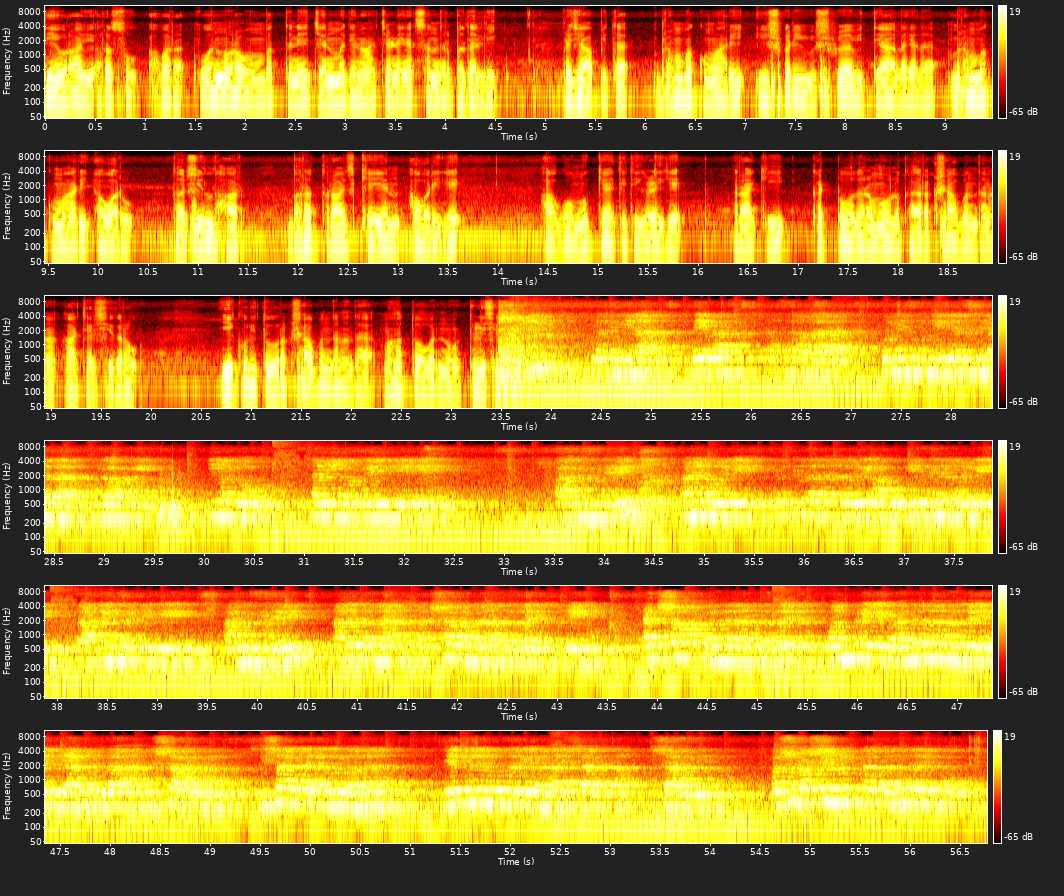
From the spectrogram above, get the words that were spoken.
ದೇವರಾಜ ಅರಸು ಅವರ ಒನ್ನೂರ ಒಂಬತ್ತನೇ ಜನ್ಮದಿನಾಚರಣೆಯ ಸಂದರ್ಭದಲ್ಲಿ ಪ್ರಜಾಪಿತ ಬ್ರಹ್ಮಕುಮಾರಿ ಈಶ್ವರಿ ವಿಶ್ವವಿದ್ಯಾಲಯದ ಬ್ರಹ್ಮಕುಮಾರಿ ಅವರು ತಹಶೀಲ್ದಾರ್ ಭರತ್ರಾಜ್ ಕೆಎನ್ ಅವರಿಗೆ ಹಾಗೂ ಮುಖ್ಯ ಅತಿಥಿಗಳಿಗೆ ರಾಖಿ ಕಟ್ಟುವುದರ ಮೂಲಕ ರಕ್ಷಾಬಂಧನ ಆಚರಿಸಿದರು. ಈ ಕುರಿತು ರಕ್ಷಾಬಂಧನದ ಮಹತ್ವವನ್ನು ತಿಳಿಸಿದರು. खुदा की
